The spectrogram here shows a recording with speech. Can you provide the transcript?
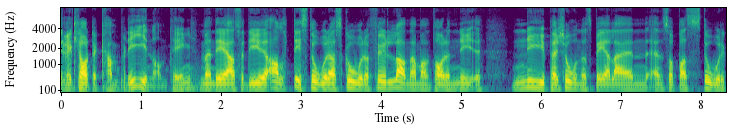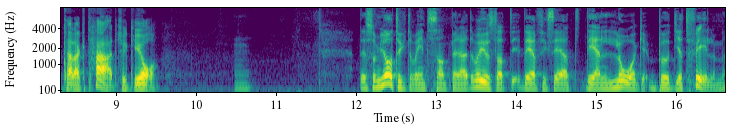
Det är väl klart det kan bli någonting, men det är alltså det är ju alltid stora skor att fylla när man tar en ny, ny person och spelar en, en så pass stor karaktär, tycker jag. Mm. Det som jag tyckte var intressant med det här, det var just att det jag fick säga att det är en låg budgetfilm.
